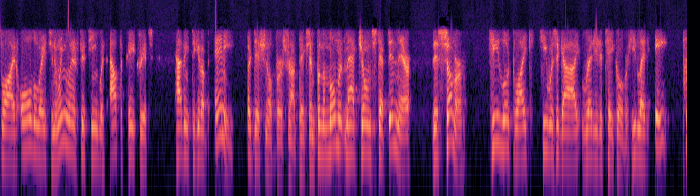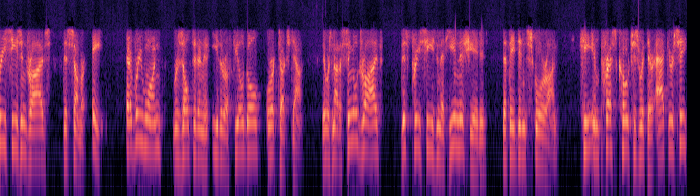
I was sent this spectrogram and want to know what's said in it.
slide all the way to New England at 15 without the Patriots having to give up any additional first round picks. And from the moment Mac Jones stepped in there this summer, he looked like he was a guy ready to take over. He led eight preseason drives this summer, eight. Every one resulted in either a field goal or a touchdown. There was not a single drive this preseason that he initiated that they didn't score on. He impressed coaches with their accuracy.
